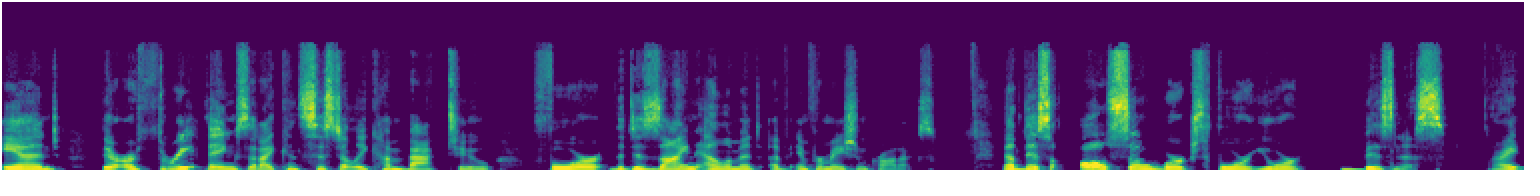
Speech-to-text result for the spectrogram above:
And there are three things that i consistently come back to for the design element of information products. Now this also works for your business right?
